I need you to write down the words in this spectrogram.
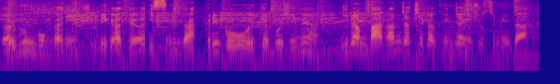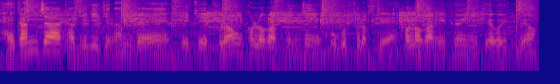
넓은 공간이 준비가 되어 있습니다. 그리고 이렇게 보시면 이런 마감 자체가 굉장히 좋습니다. 배간자 가죽이긴 한데 이렇게 브라운 컬러가 굉장히 고급스럽게 컬러감이 표현이 되어 있고요.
